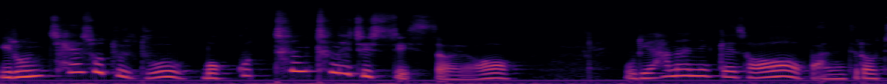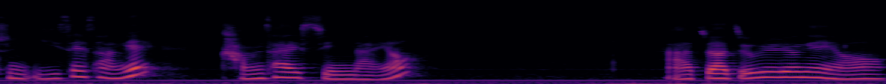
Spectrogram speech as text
이런 채소들도 먹고 튼튼해질 수 있어요. 우리 하나님께서 만들어 준 이 세상에 감사할 수 있나요? 아주 아주 훌륭해요.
